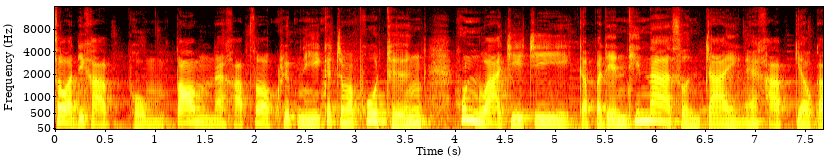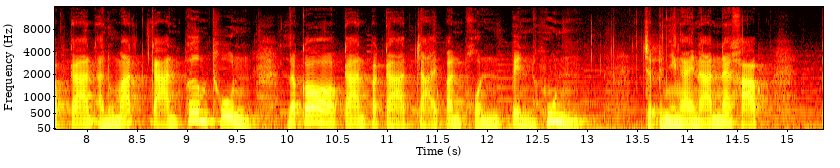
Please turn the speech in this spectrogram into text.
สวัสดีครับ ผมต้อมนะครับสำหรับคลิปนี้ก็จะมาพูดถึงหุ้น YGG กับประเด็นที่น่าสนใจนะครับ เกี่ยวกับการอนุมัติการเพิ่มทุน แล้วก็การประกาศจ่ายปันผลเป็นหุ้น จะเป็นยังไงนั้นนะครับ ไป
